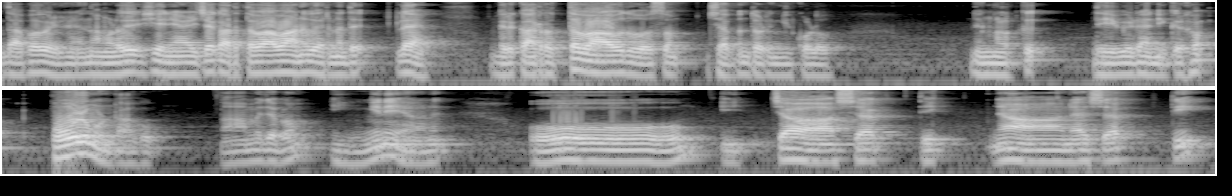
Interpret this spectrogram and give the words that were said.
ഇതപ്പോൾ നമ്മൾ ശനിയാഴ്ച കറുത്ത വാവാണ് വരുന്നത് അല്ലേ? ഒരു കറുത്ത വാവ് ദിവസം ജപം തുടങ്ങിക്കോളൂ. നിങ്ങൾക്ക് ദേവിയുടെ അനുഗ്രഹം എപ്പോഴും ഉണ്ടാകും. നാമജപം ഇങ്ങനെയാണ്. ഓം ഇച്ഛാശക്തി ജ്ഞാനശക്തി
